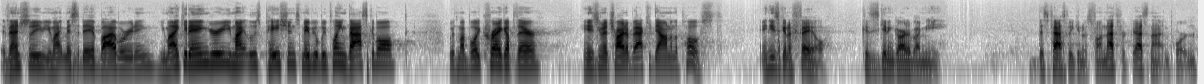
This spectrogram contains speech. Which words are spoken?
Eventually, you might miss a day of Bible reading. You might get angry. You might lose patience. Maybe you'll be playing basketball with my boy Craig up there, and he's going to try to back you down on the post. And he's going to fail because he's getting guarded by me. This past weekend was fun. That's, for, that's not important.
